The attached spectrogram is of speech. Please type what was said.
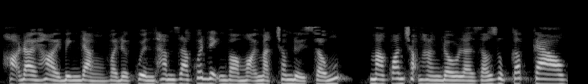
họ đòi hỏi bình đẳng và được quyền tham gia quyết định vào mọi mặt trong đời sống, mà quan trọng hàng đầu là giáo dục cấp cao.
